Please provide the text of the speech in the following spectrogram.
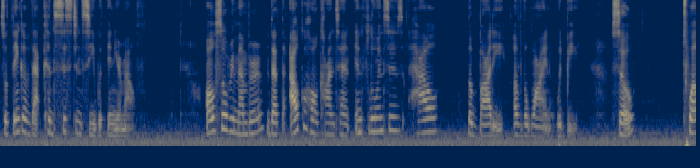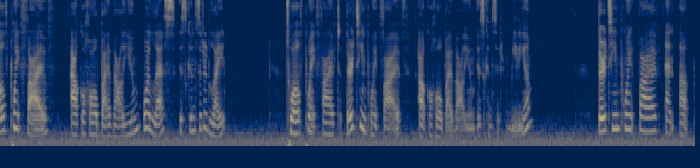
So think of that consistency within your mouth. Also, remember that the alcohol content influences how the body of the wine would be. So, 12.5 alcohol by volume or less is considered light. 12.5 to 13.5 alcohol by volume is considered medium. 13.5 and up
